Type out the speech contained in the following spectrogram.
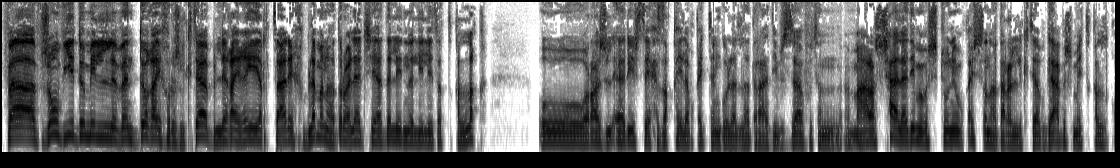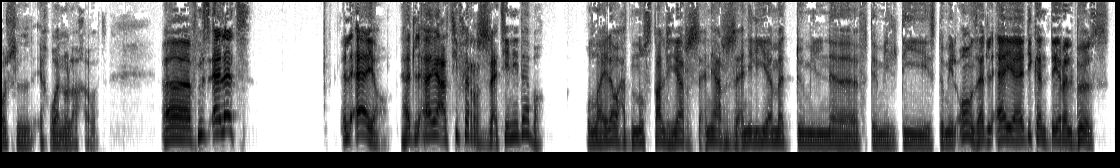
ففي جونفي 2022 غيخرج الكتاب اللي غيغير التاريخ بلا ما نهضروا على هذا الشيء هذا لأن اللي تتقلق. وراجل اريج تيحزق إلا بقيت تنقول هذه الهضرة هذه بزاف وتن... ما عرفتش شحال هذه ما شفتوني ما بقيتش تنهضر على الكتاب كاع باش ما يتقلقوش الإخوان والأخوات. آه في مسألة الآية. هذه الآية عرفتي فين رجعتيني دابا؟ والله إلا واحد ال nostalgie رجعني رجعني ليامات 2009 2010 2011 هذه الآية هذه كانت دايرة ال buzz.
